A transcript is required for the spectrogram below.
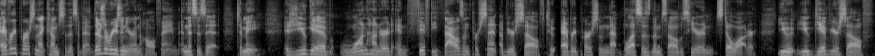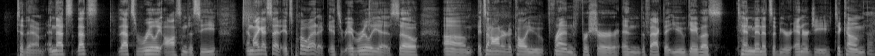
every person that comes to this event there's a reason you're in the hall of fame and this is it to me is you give 150000% of yourself to every person that blesses themselves here in stillwater you you give yourself to them and that's that's that's really awesome to see and like I said, it's poetic. It's it really is. So um, it's an honor to call you friend for sure. And the fact that you gave us ten minutes of your energy to come Oh.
